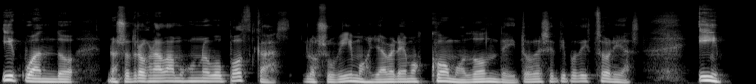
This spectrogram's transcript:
Y cuando nosotros grabamos un nuevo podcast, lo subimos, ya veremos cómo, dónde y todo ese tipo de historias. Y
